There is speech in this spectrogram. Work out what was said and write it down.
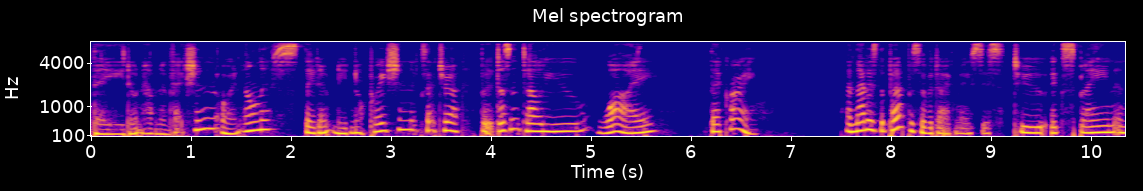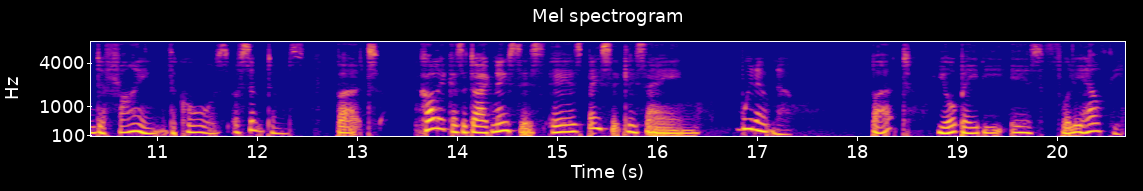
they don't have an infection or an illness, they don't need an operation, etc., but it doesn't tell you why they're crying. And that is the purpose of a diagnosis to explain and define the cause of symptoms. But colic as a diagnosis is basically saying, we don't know, but your baby is fully healthy.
